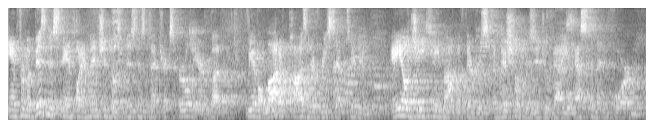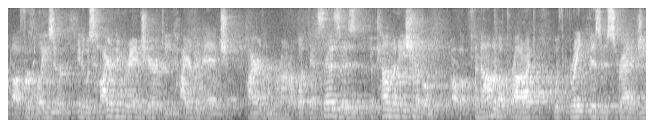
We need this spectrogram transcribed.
And from a business standpoint, I mentioned those business metrics earlier, but we have a lot of positive receptivity. ALG came out with their res initial residual value estimate for, uh, for Blazer, and it was higher than Grand Cherokee, higher than Edge, higher than Murano. What that says is the combination of a, of a phenomenal product with great business strategy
